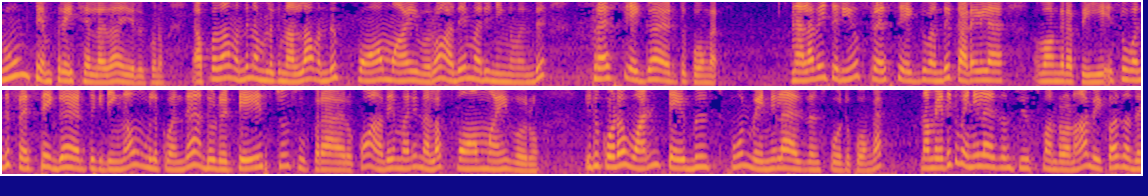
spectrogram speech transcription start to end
ரூம் டெம்பரேச்சரில் தான் இருக்கணும். அப்போ தான் வந்து நம்மளுக்கு நல்லா வந்து ஃபார்ம் ஆகி வரும். அதே மாதிரி நீங்கள் வந்து ஃப்ரெஷ் எக்காக எடுத்துக்கோங்க. நல்லாவே தெரியும் ஃப்ரெஷ் எக் வந்து கடையில் வாங்குறப்பயே. ஸோ வந்து ஃப்ரெஷ் எக்காக எடுத்துக்கிட்டிங்கன்னா உங்களுக்கு வந்து அதோட டேஸ்ட்டும் சூப்பராக இருக்கும். அதே மாதிரி நல்லா ஃபார்ம் ஆகி வரும். இது கூட ஒன் டேபிள் ஸ்பூன் வெண்ணிலா எசன்ஸ் போட்டுக்கோங்க. நம்ம எதுக்கு வெனிலா எசன்ஸ் யூஸ் பண்ணுறோன்னா பிகாஸ் அந்த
